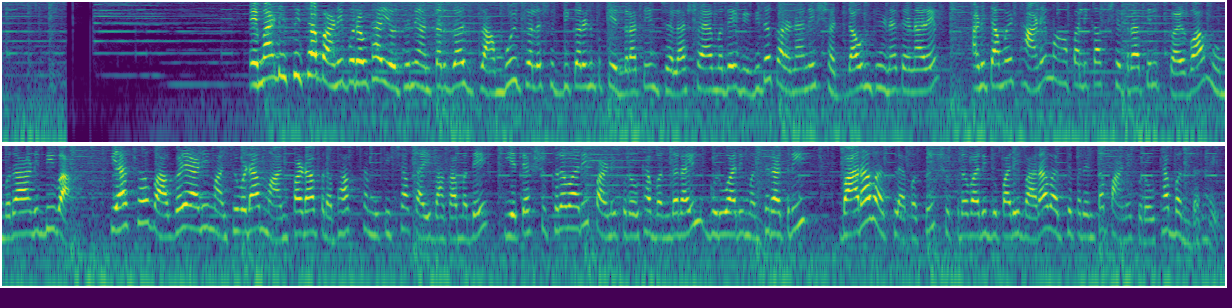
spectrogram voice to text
एमआयडीसीच्या पाणीपुरवठा योजनेअंतर्गत जांभूळ जलशुद्धीकरण केंद्रातील जलाशयामध्ये विविध कारणाने शटडाऊन घेण्यात येणार आहे. आणि त्यामुळे ठाणे महापालिका क्षेत्रातील कळवा मुंब्रा आणि दिवा यासह वागळे आणि मांजीवडा मानपाडा प्रभाग समितीच्या काही भागामध्ये येत्या शुक्रवारी पाणी पुरवठा बंद राहील. गुरुवारी मध्यरात्री बारा वाजल्यापासून शुक्रवारी दुपारी बारा वाजेपर्यंत पाणी पुरवठा बंद राहील.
